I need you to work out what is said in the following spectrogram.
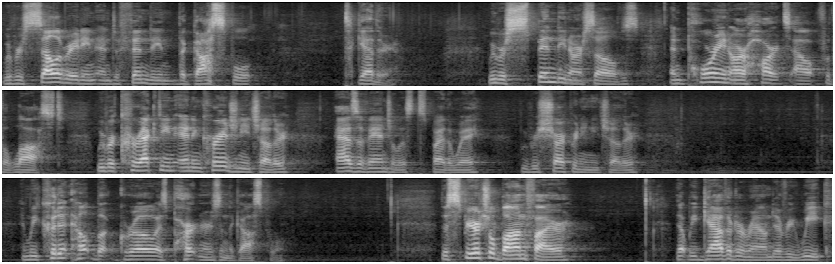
We were celebrating and defending the gospel together. We were spending ourselves and pouring our hearts out for the lost. We were correcting and encouraging each other as evangelists, by the way. We were sharpening each other. And we couldn't help but grow as partners in the gospel. The spiritual bonfire that we gathered around every week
